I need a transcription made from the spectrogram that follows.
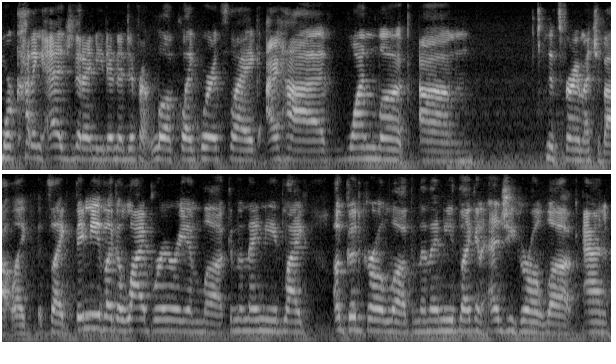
more cutting edge that i need in a different look like where it's like i have one look um it's very much about like it's like they need like a librarian look and then they need like a good girl look and then they need like an edgy girl look and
